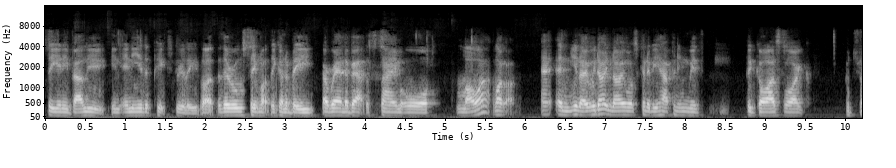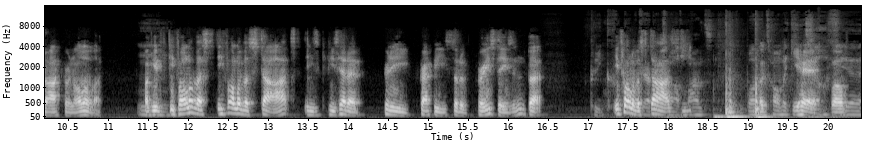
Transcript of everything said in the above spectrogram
see any value in any of the picks really. Like they all seem like they're going to be around about the same or lower. Like, and, and you know we don't know what's going to be happening with the guys like Petrarca and Oliver. Like Mm. if, if Oliver if Oliver starts, he's he's had a pretty crappy sort of preseason, but Pretty if Oliver starts, months by the time it yeah, well, yeah.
